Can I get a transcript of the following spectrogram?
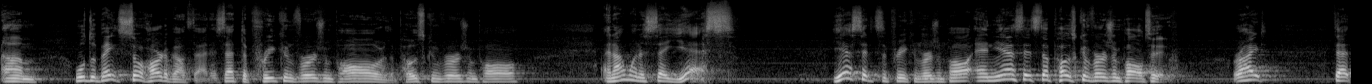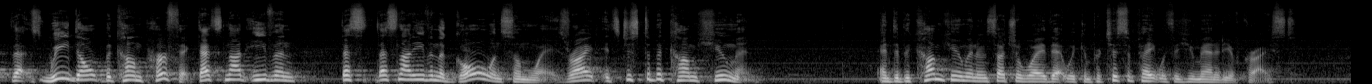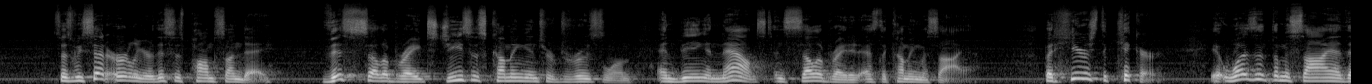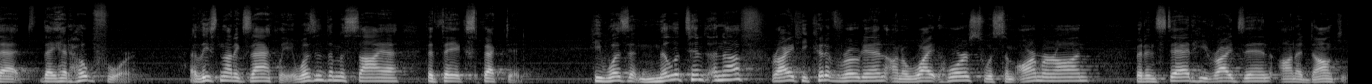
um, will debate so hard about that. Is that the pre conversion Paul or the post conversion Paul? And I want to say yes. Yes, it's the pre conversion Paul, and yes, it's the post conversion Paul too, right? That, that we don't become perfect. That's not even. That's, that's not even the goal in some ways, right? It's just to become human and to become human in such a way that we can participate with the humanity of Christ. So, as we said earlier, this is Palm Sunday. This celebrates Jesus coming into Jerusalem and being announced and celebrated as the coming Messiah. But here's the kicker it wasn't the Messiah that they had hoped for, at least not exactly. It wasn't the Messiah that they expected. He wasn't militant enough, right? He could have rode in on a white horse with some armor on but instead he rides in on a donkey.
